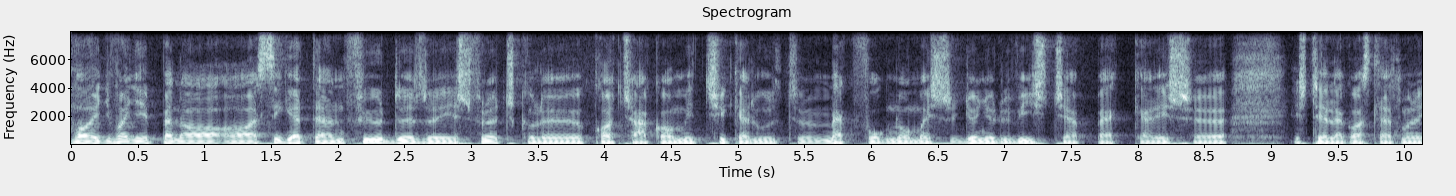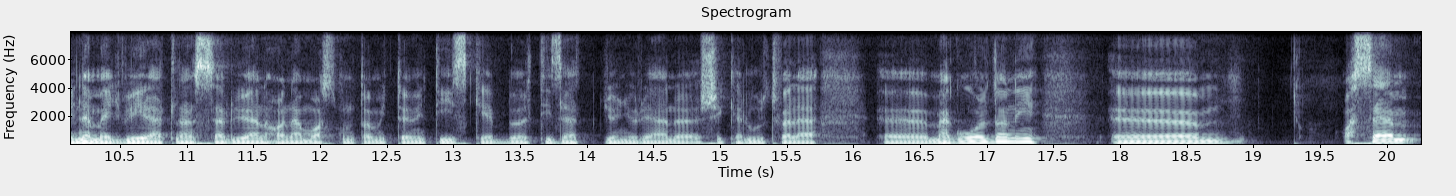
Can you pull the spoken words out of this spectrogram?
Vagy, vagy éppen a, a szigeten fürdőző és fröcskölő kacsák, amit sikerült megfognom, és gyönyörű vízcseppekkel, és, és tényleg azt lehet mondani, hogy nem egy véletlenszerűen, hanem azt mondtam, hogy több mint tíz képből tizet gyönyörűen sikerült vele ö, megoldani. Ö, a szem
